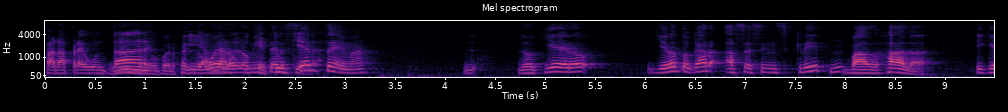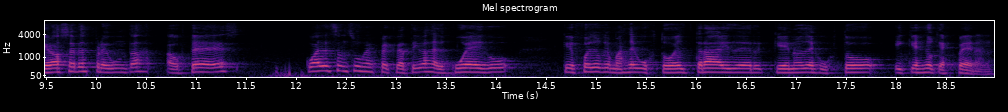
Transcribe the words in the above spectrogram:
para preguntar Niño, perfecto. y hablar Bueno, de lo mi que tú tercer quieras. tema lo quiero quiero tocar Assassin's Creed. Valhalla y quiero hacerles preguntas a ustedes. ¿Cuáles son sus expectativas del juego? ¿Qué fue lo que más les gustó del tráiler? ¿Qué no les gustó? ¿Y qué es lo que esperan?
